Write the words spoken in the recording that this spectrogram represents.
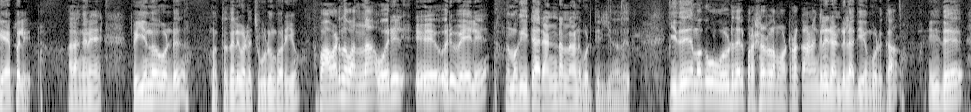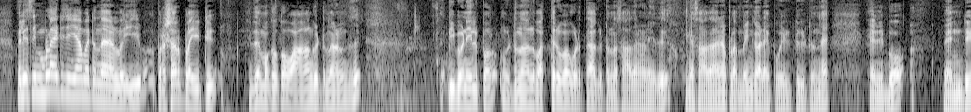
ഗ്യാപ്പിൽ അതങ്ങനെ പെയ്യുന്നത് കൊണ്ട് മൊത്തത്തിൽ ഇവിടെ ചൂടും കുറയും. അപ്പോൾ അവിടെ നിന്ന് വന്ന ഒരു ഒരു വെയിൽ നമുക്ക് ഈറ്റ രണ്ടെണ്ണമാണ് കൊടുത്തിരിക്കുന്നത്. ഇത് നമുക്ക് കൂടുതൽ പ്രഷറുള്ള മോട്ടറൊക്കെ ആണെങ്കിൽ രണ്ടിലധികം കൊടുക്കാം. ഇത് വലിയ സിമ്പിളായിട്ട് ചെയ്യാൻ പറ്റുന്നതേ ഉള്ളൂ. ഈ പ്രഷർ പ്ലേറ്റ് ഇത് നമുക്കൊക്കെ വാങ്ങാൻ കിട്ടുന്നതാണ്. ഇത് വിപണിയിൽ ഇപ്പം കിട്ടുന്നതാണ് പത്ത് രൂപ കൊടുത്താൽ കിട്ടുന്ന സാധനമാണ് ഇത്. പിന്നെ സാധാരണ പ്ലംബിംഗ് കടയിൽ പോയിട്ട് കിട്ടുന്ന എൽബോ വെന്റ്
